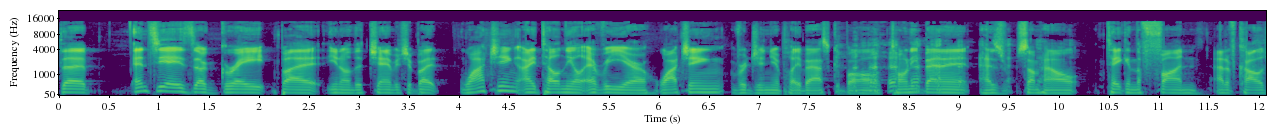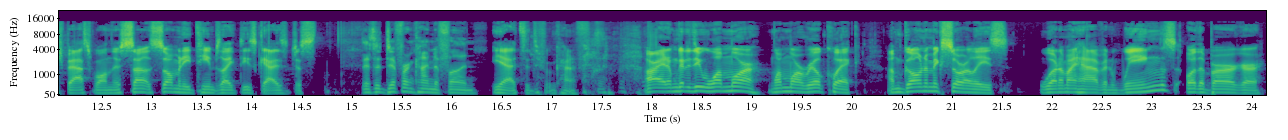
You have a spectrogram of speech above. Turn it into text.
the NCAAs are great, but you know the championship. But watching, I tell Neil every year, watching Virginia play basketball. Tony Bennett has somehow taken the fun out of college basketball, and there's so so many teams like these guys. Just It's a different kind of fun. yeah, it's a different kind of fun. All right, I'm gonna do one more, one more real quick. I'm going to McSorley's. What am I having? Wings or the burger?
